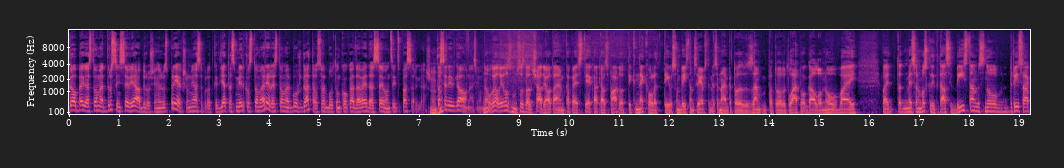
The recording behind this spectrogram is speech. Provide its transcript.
gala beigās tomēr druskuļi sevi jāapdrošina uz priekšu un jāsaprot, ka, ja tas mirklis tomēr ir, es tomēr būšu gatavs varbūt un kaut kādā veidā sevi un citus pasargāšu. Mm -hmm. Tas arī ir galvenais. Man. Nu, vēl Ilgs mums uzdod šādu jautājumu, kāpēc tiek atļauts pārdot tik nekvalitatīvus un bīstams riepas, tad mēs runājam par to, zem, par to lēto galu. Nu, vai, vai tad mēs varam uzskatīt, ka tās ir bīstamas? Nu, drīzāk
